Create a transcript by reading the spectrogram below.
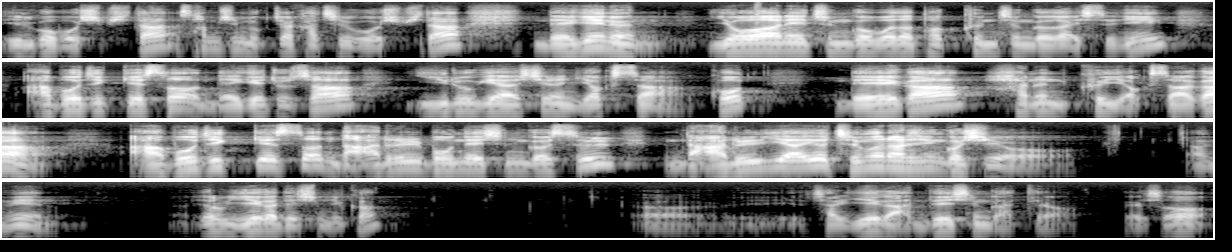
읽어 보십시다. 36절 같이 읽어 보십시다. 내게는 요한의 증거보다 더 큰 증거가 있으니 아버지께서 내게 주사 이루게 하시는 역사 곧 내가 하는 그 역사가 아버지께서 나를 보내신 것을 나를 위하여 증언하신 것이요. 아멘. 여러분 이해가 되십니까? 어, 잘 이해가 안 되시는 것 같아요. 그래서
